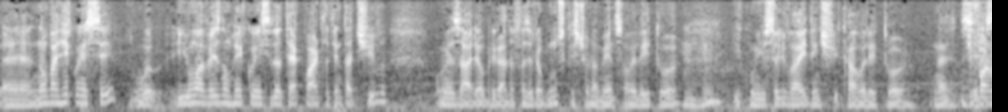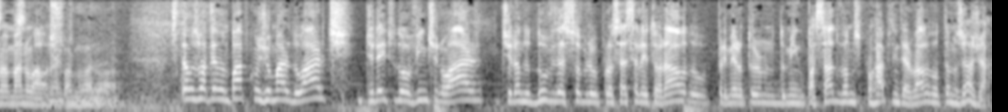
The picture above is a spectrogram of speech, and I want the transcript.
é, não vai reconhecer e uma vez não reconhecido até a quarta tentativa, o mesário é obrigado a fazer alguns questionamentos ao eleitor uhum. e com isso ele vai identificar o eleitor, né? De forma ele, manual, de né? forma manual. Estamos batendo um papo com Gilmar Duarte, direito do ouvinte no ar, tirando dúvidas sobre o processo eleitoral do primeiro turno no domingo passado. Vamos para um rápido intervalo, voltamos já já.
